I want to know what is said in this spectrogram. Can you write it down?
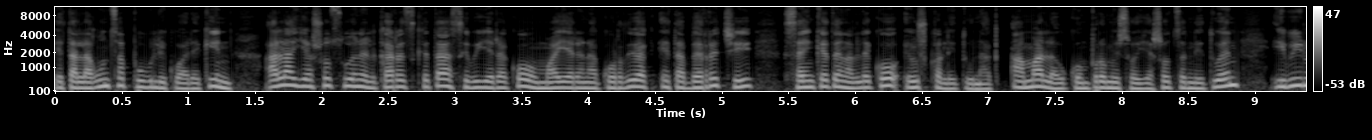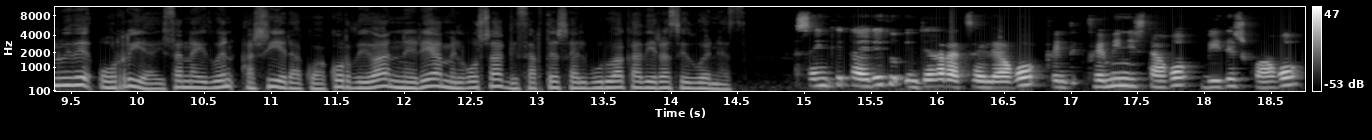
eta laguntza publikoarekin. Hala jaso zuen elkarrezketa zibilerako maiaren akordioak eta berretsi zainketen aldeko euskalitunak. Amalau konpromiso jasotzen dituen, ibiluide horria izan nahi duen hasierako akordioa nerea melgoza gizarte zailburuak adierazi duenez. Zainketa eredu integratzaileago, feministago, bidezkoago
